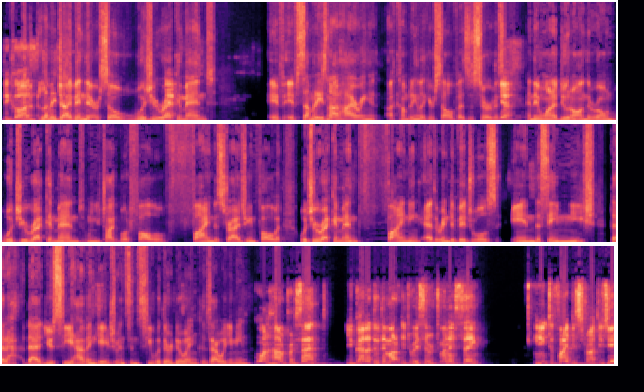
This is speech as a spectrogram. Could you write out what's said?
because uh, let me dive in there so would you recommend yeah. if if somebody's not hiring a company like yourself as a service yeah. and they want to do it on their own would you recommend when you talk about follow find a strategy and follow it would you recommend finding other individuals in the same niche that that you see have engagements and see what they're doing? Is that what you mean? 100% you got to do the market research. When i say you need to find a strategy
